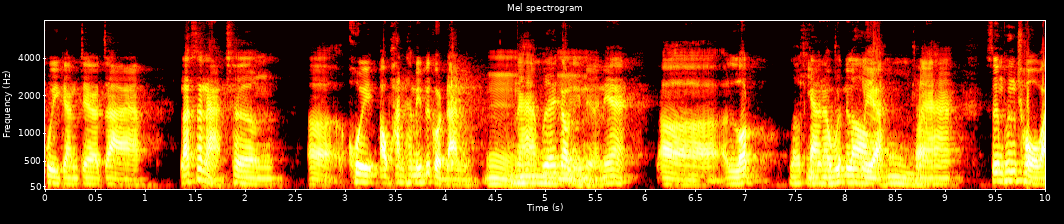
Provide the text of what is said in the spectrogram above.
คุยกันเจรจา ลักษณะเชิงเอ่อคุยเอาพันธมิตรไปกดดันอืมนะฮะเพื่อให้เกาหลีเหนือเนี่ยเอ่อลดลดขีปนาวุธนิวเคลียร์อืมนะฮะซึ่งเพิ่งโชว์ไป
